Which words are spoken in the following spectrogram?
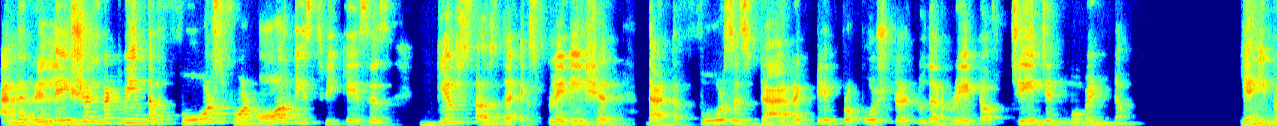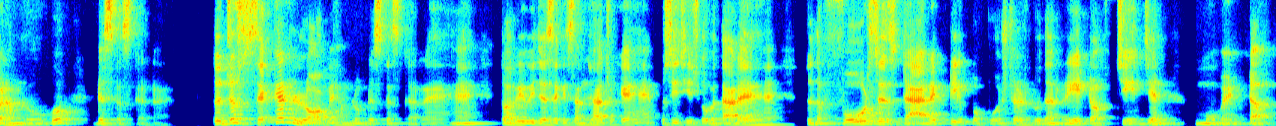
And the relation between the force for all these three cases gives us the explanation that the force is directly proportional to the rate of change in momentum. यहीं पर हम लोगों को डिस्कस करना है तो जो सेकंड लॉ में हम लोग डिस्कस कर रहे हैं तो अभी भी जैसे कि समझा चुके हैं, उसी चीज़ को बता रहे हैं तो the force is directly proportional to the rate of change in momentum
